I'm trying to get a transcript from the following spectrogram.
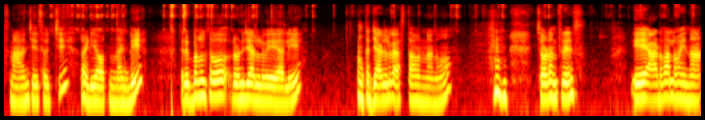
స్నానం చేసి వచ్చి రెడీ అవుతుందండి. రిబ్బన్లతో రెండు జడలు వేయాలి. ఇంకా జడలు వేస్తా ఉన్నాను. చూడండి ఫ్రెండ్స్. ఏ ఆడవాళ్ళమైనా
